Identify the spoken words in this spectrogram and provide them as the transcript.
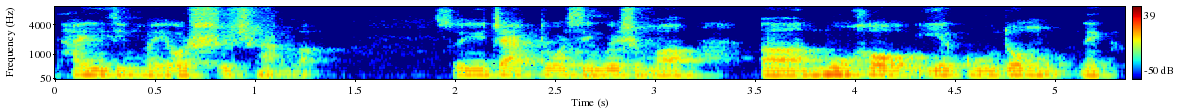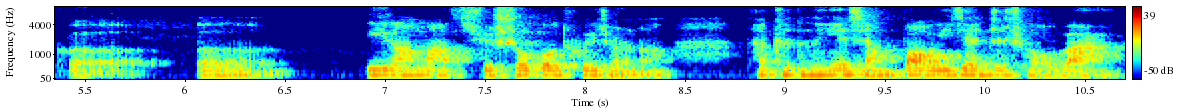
他已经没有实权了。所以 Jack Dorsey 为什么呃幕后也鼓动那个呃 Elon Musk 去收购 Twitter 呢？他可能也想报一箭之仇吧，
